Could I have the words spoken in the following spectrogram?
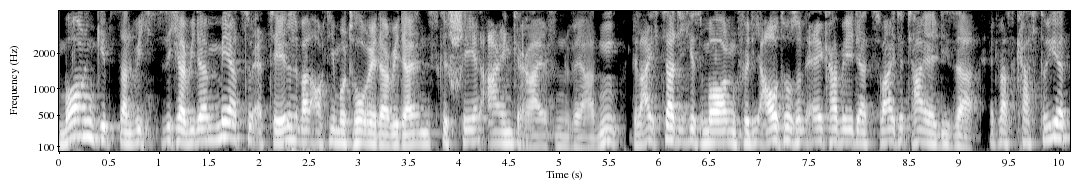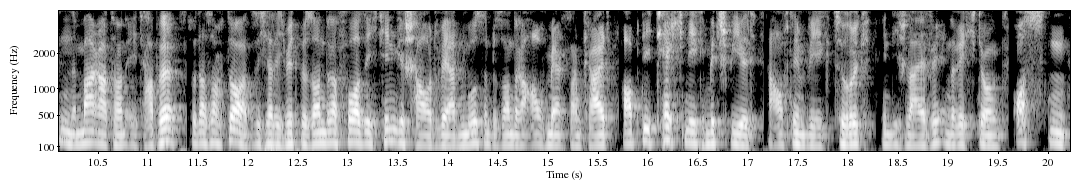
Morgen gibt's dann sicher wieder mehr zu erzählen, weil auch die Motorräder wieder ins Geschehen eingreifen werden. Gleichzeitig ist morgen für die Autos und Lkw der zweite Teil dieser etwas kastrierten Marathon-Etappe, sodass auch dort sicherlich mit besonderer Vorsicht hingeschaut werden muss und besonderer Aufmerksamkeit, ob die Technik mitspielt auf dem Weg zurück in die Schleife in Richtung Osten,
